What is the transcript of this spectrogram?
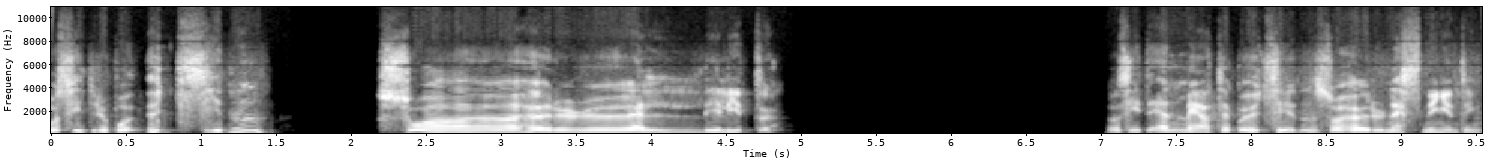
Og sitter du på utsiden, så hører du veldig lite. Å sitter en meter på utsiden, så hører du nesten ingenting.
